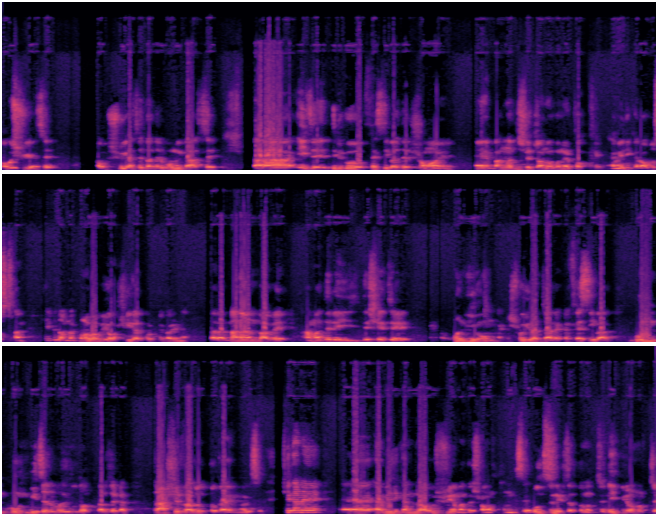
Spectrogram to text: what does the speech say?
অবশ্যই আছে। অবশ্যই আছে তাদের ভূমিকা আছে। তারা এই যে দীর্ঘ ফেসিবাদের সময় হ্যাঁ বাংলাদেশের জনগণের পক্ষে আমেরিকার অবস্থান, এটা তো আমরা কোনোভাবেই অস্বীকার করতে পারি না। তারা নানান ভাবে আমাদের এই দেশে যে অনিয়ম, একটা স্বৈরাচার, একটা ফেসিবাদ গুম খুন বিচার বহির্ভূত হত্যার যে একটা ত্রাসের রাজত্ব কায়েম হয়েছে। সেখানে আমেরিকানরা অবশ্যই আমাদের সমর্থন দিচ্ছে বলছে নির্যাতন হচ্ছে, নিপীড়ন হচ্ছে,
